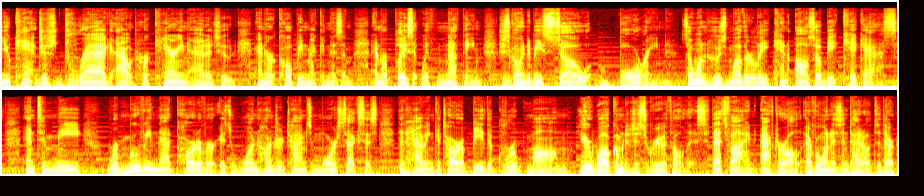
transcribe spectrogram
You can't just drag out her caring attitude and her coping mechanism and replace it with nothing. She's going to be so boring. Someone who's motherly can also be kick ass. And to me, removing that part of her is 100 times more sexist than having Katara be the group mom. You're welcome to disagree with all this. That's fine. After all, everyone is entitled to their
